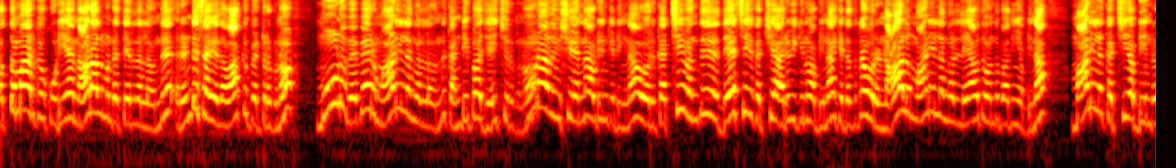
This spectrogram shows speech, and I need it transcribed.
மொத்தமாக இருக்கக்கூடிய நாடாளுமன்ற தேர்தலில் வந்து ரெண்டு சதவீத வாக்கு பெற்றிருக்கணும். மூணு வெவ்வேறு மாநிலங்களில் வந்து கண்டிப்பாக ஜெயிச்சிருக்கணும். மூணாவது விஷயம் என்ன அப்படின்னு கேட்டிங்கன்னா ஒரு கட்சி வந்து தேசிய கட்சியை அறிவிக்கணும் அப்படின்னா கிட்டத்தட்ட ஒரு நாலு மாநிலங்கள்லையாவது வந்து பார்த்தீங்க அப்படின்னா மாநில கட்சி அப்படின்ற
